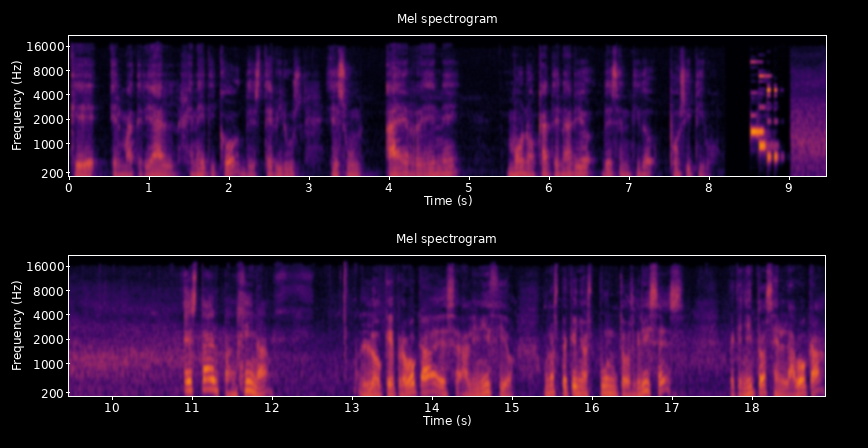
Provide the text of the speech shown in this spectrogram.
que el material genético de este virus es un ARN monocatenario de sentido positivo. Esta herpangina lo que provoca es al inicio unos pequeños puntos grises, pequeñitos en la boca,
